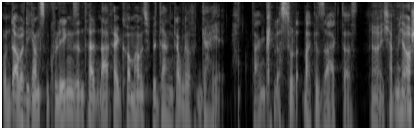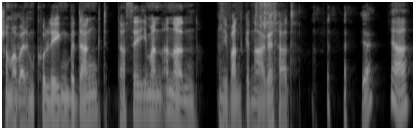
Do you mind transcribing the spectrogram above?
und aber die ganzen Kollegen sind halt nachher gekommen, haben sich bedankt, haben gesagt, geil, danke, dass du das mal gesagt hast. Ja, ich habe mich auch schon mal bei einem Kollegen bedankt, dass er jemanden anderen an die Wand genagelt hat. Ja? Ja,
